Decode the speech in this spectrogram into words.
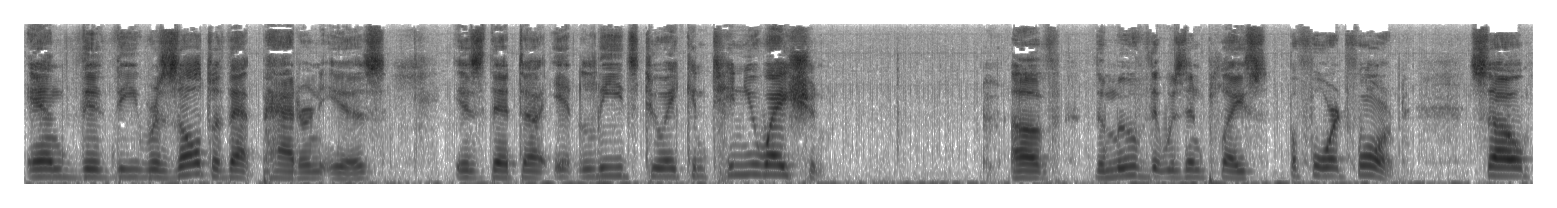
and the the result of that pattern is is that uh, it leads to a continuation of the move that was in place before it formed. So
